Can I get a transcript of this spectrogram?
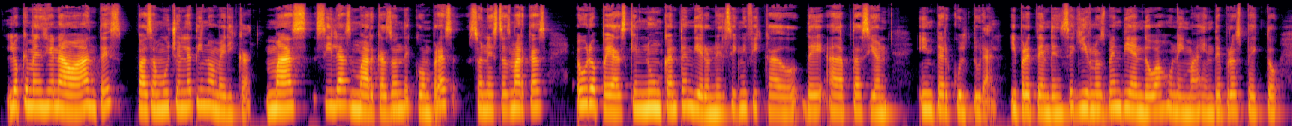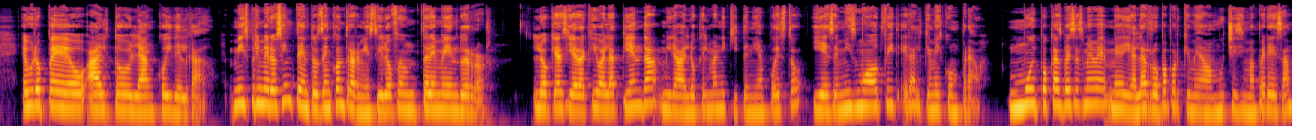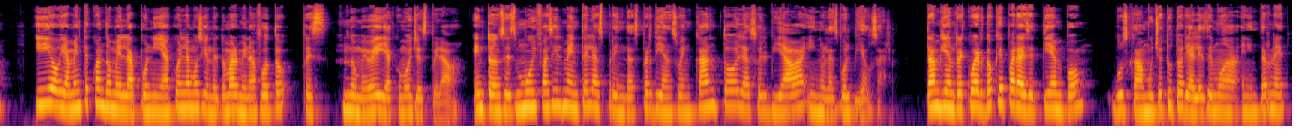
Lo que mencionaba antes pasa mucho en Latinoamérica, más si las marcas donde compras son estas marcas europeas que nunca entendieron el significado de adaptación intercultural y pretenden seguirnos vendiendo bajo una imagen de prospecto europeo, alto, blanco y delgado. Mis primeros intentos de encontrar mi estilo fue un tremendo error. Lo que hacía era que iba a la tienda, miraba lo que el maniquí tenía puesto y ese mismo outfit era el que me compraba. Muy pocas veces me medía la ropa porque me daba muchísima pereza y obviamente cuando me la ponía con la emoción de tomarme una foto, pues no me veía como yo esperaba. Entonces muy fácilmente las prendas perdían su encanto, las olvidaba y no las volvía a usar. También recuerdo que para ese tiempo buscaba muchos tutoriales de moda en internet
